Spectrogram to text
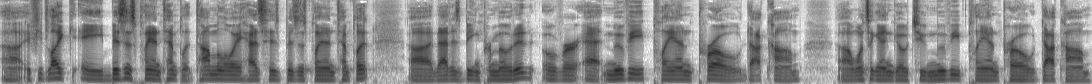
Uh, if you'd like a business plan template, Tom Malloy has his business plan template. Uh, that is being promoted over at movieplanpro.com. Uh, once again, go to movieplanpro.com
